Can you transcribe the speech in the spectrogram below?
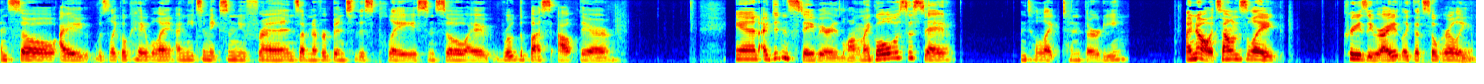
and so I was like, okay, well, I, I need to make some new friends. I've never been to this place. And so I rode the bus out there. And I didn't stay very long. My goal was to stay until like 10:30. I know, it sounds like crazy, right? Like that's so early.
